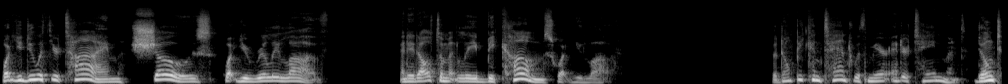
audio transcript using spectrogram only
What you do with your time shows what you really love, and it ultimately becomes what you love. Don't be content with mere entertainment. Don't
